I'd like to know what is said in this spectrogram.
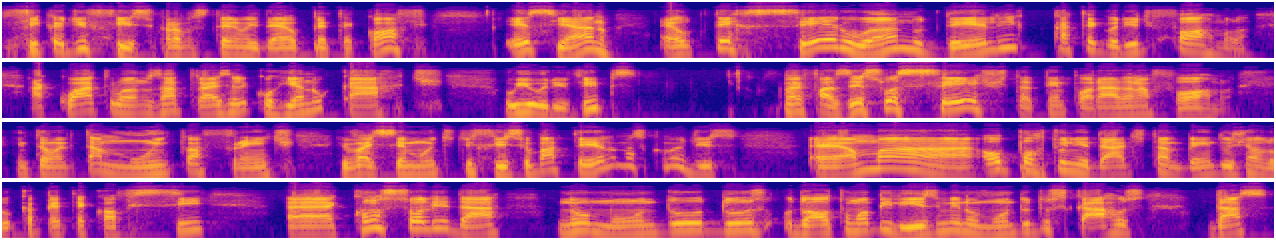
fica difícil. Para você ter uma ideia, o Petekoff esse ano é o terceiro ano dele categoria de Fórmula. Há quatro anos atrás ele corria no kart. O Yuri Vips vai fazer sua sexta temporada na Fórmula. Então ele está muito à frente e vai ser muito difícil batê-lo, mas como eu disse, é uma oportunidade também do Gianluca Petekoff se é, consolidar no mundo do, do automobilismo e no mundo dos carros das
